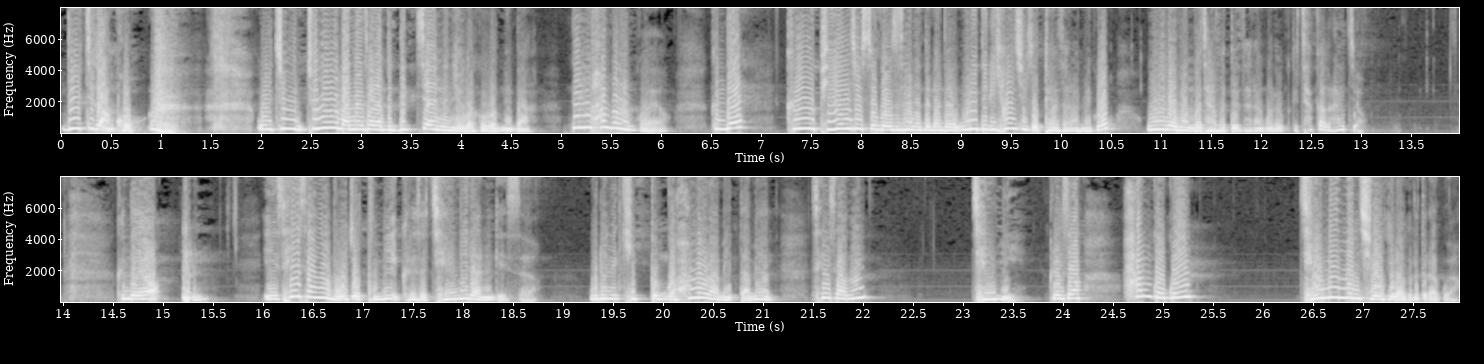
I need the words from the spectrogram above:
늙지도 않고 우리 주, 주님을 만난 사람들 늙지 않는 이유가 그겁니다. 늘 황홀한 거예요. 근데 그 비현실 속에서 사는 사람들은 우리들이 현실 도피한 사람이고 우리가 뭔가 잘못된 사람으로 그렇게 착각을 하죠. 근데요, 이 세상의 모조품이 그래서 재미라는 게 있어요. 우리는 기쁨과 황홀함이 있다면 세상은 재미. 그래서 한국을 재미있는 지옥이라 그러더라고요.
